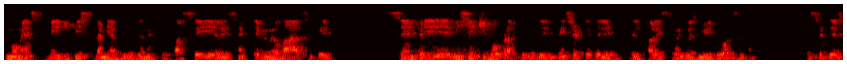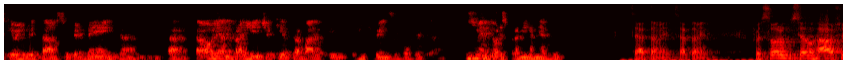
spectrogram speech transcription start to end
em, momentos bem difíceis da minha vida, né? Que eu passei, ele sempre esteve ao meu lado, sempre, sempre me incentivou para tudo. Ele tem certeza, ele, ele faleceu em 2012, né? Tenho certeza que hoje ele está super bem, está tá, tá olhando para a gente aqui, o trabalho que, que a gente vem desenvolvendo. Os mentores para mim na minha vida. Certamente, certamente. Professor Luciano Rauch,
